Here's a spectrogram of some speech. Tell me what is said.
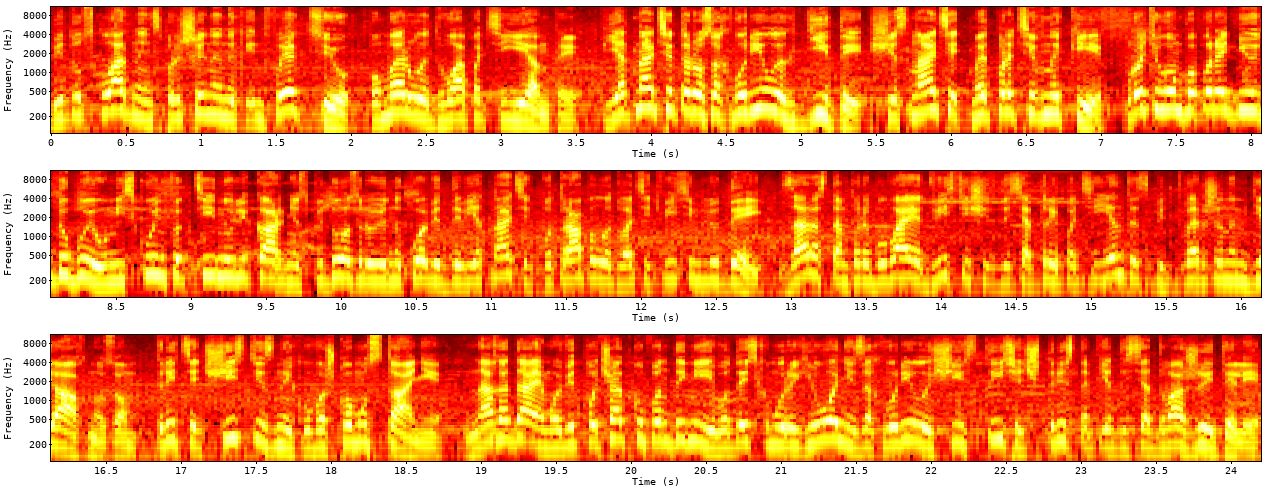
Від ускладнень, спричинених інфекцією, померли два пацієнти. 15 захворілих діти, 16 медпрацівники. Протягом попередньої доби у міську інфекційну лікарню з підозрою на COVID-19 потрапило 28 людей. Зараз там перебуває 263 пацієнти з підтвердженим діагнозом. 36 із них у важкому стані. Нагадаємо, від початку пандемії в Одеському регіоні захворіло 6352 жителі.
